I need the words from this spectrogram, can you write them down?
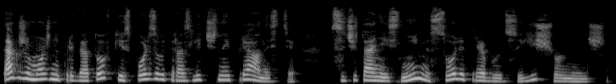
Также можно при готовке использовать различные пряности. В сочетании с ними соли требуется еще меньше.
